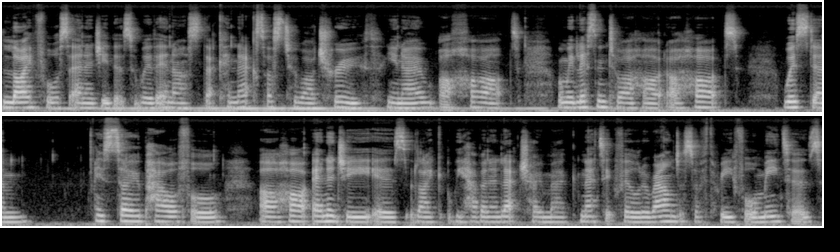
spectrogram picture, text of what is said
life force energy that's within us that connects us to our truth, you know, our heart. When we listen to our heart, our heart's wisdom is so powerful. Our heart energy is like we have an electromagnetic field around us of three, four meters.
